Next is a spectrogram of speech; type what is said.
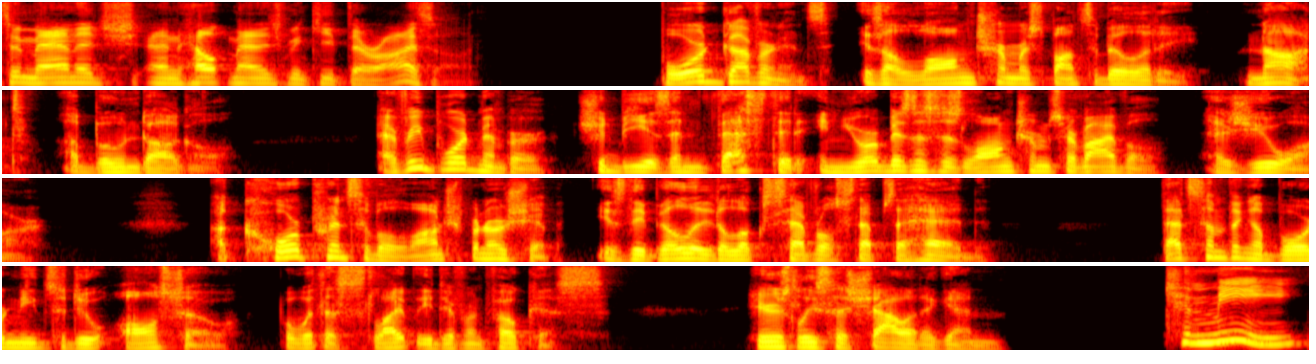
to manage and help management keep their eyes on. Board governance is a long term responsibility, not a boondoggle. Every board member should be as invested in your business's long term survival as you are. A core principle of entrepreneurship is the ability to look several steps ahead that's something a board needs to do also, but with a slightly different focus. Here's Lisa Shalett again. To me,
